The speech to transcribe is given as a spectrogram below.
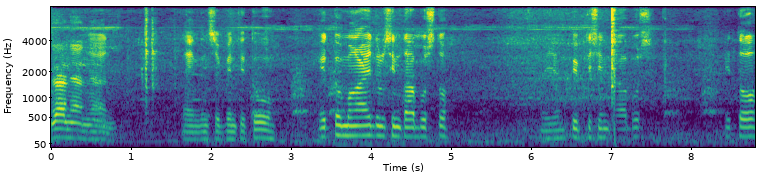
Yan, yan, yan. Yan. 1972. Ito mga idol centavos to. Ayan, 50 centavos. Ito,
